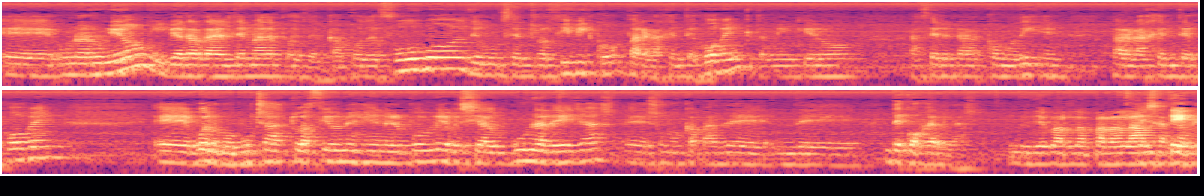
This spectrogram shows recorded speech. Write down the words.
eh, una reunión y voy a tratar el tema después del campo de fútbol, de un centro cívico para la gente joven, que también quiero hacer, como dije, para la gente joven. Eh, bueno, con muchas actuaciones en el pueblo y a ver si alguna de ellas eh, somos capaces de, de, cogerlas. De llevarla para adelante.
